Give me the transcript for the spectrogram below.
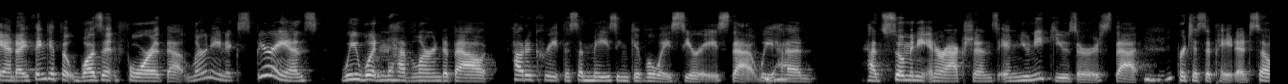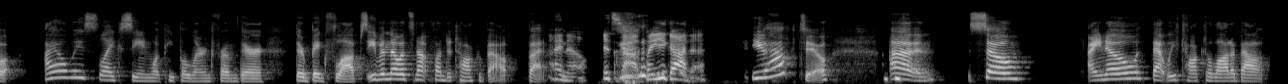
And I think if it wasn't for that learning experience, we wouldn't have learned about how to create this amazing giveaway series that we mm-hmm. had had so many interactions and unique users that mm-hmm. participated. So I always like seeing what people learned from their their big flops, even though it's not fun to talk about. But I know it's not, but you gotta. you have to. Um, so I know that we've talked a lot about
